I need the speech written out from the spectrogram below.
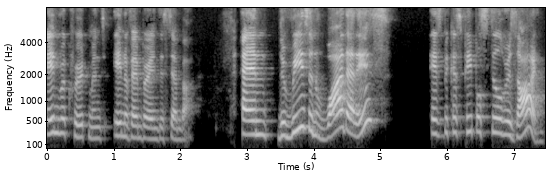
in recruitment in November and December. And the reason why that is, is because people still resign.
